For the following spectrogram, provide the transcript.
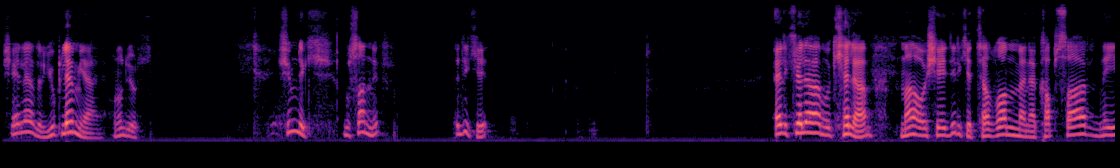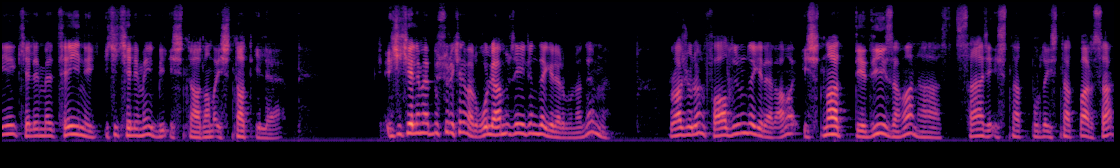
Şeylerdir. Yüklem yani. Onu diyoruz. Şimdiki musannif dedi ki El kelamu kelam ma o şeydir ki tezammene kapsar neyi kelimeteyni iki kelimeyi bil isnad ama isnat ile. İki kelime bir sürü kelime var. Gulam Zeyd'in de girer buna değil mi? Raculun fadilun da girer ama isnat dediği zaman ha sadece isnat burada isnat varsa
